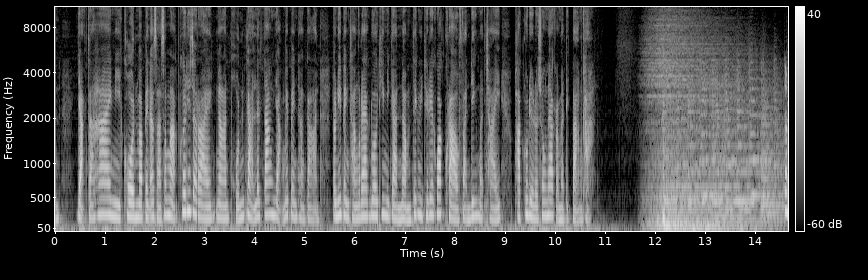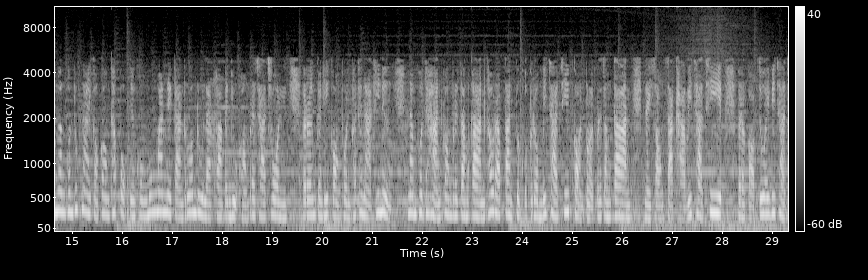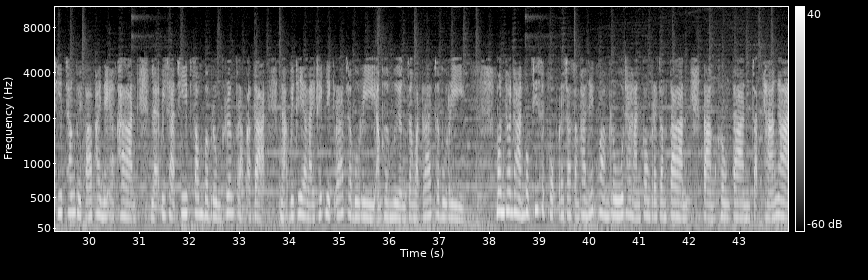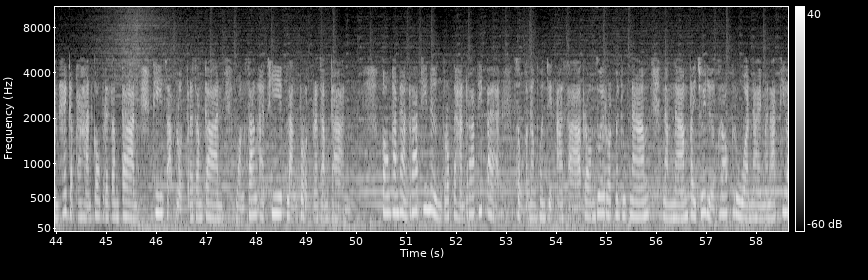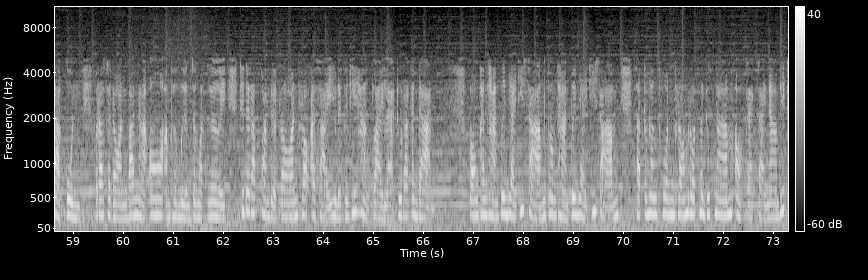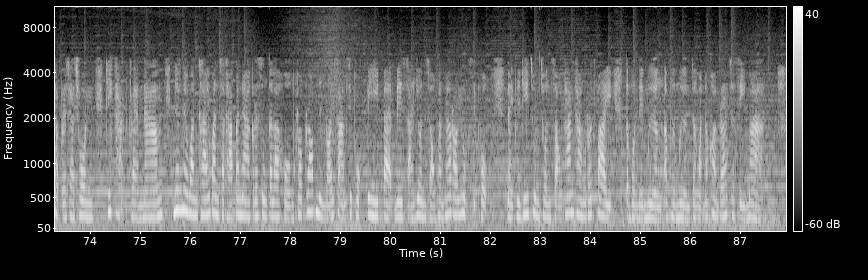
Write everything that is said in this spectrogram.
อยากจะให้มีคนมาเป็นอาสาสมัคร เพื่อที่จะรายงานผลการเลือกตั้งอย่างไม่เป็นทางการ แล้วนี่เป็นครั้งแรกด้วยที่มีการนำเทคโนโลยีที่เรียกว่า crowdfunding มาใช้พักครู่เดียวแล้วช่วงหน้ากลับมาติดตามค่ะ กำลังพลทุกนายของกองทัพบกยังคงมุ่งมั่นในการร่วมดูแลความเป็นอยู่ของประชาชน เริ่มกันที่กองพลพัฒนาที่1นำพลทหารกองประจำการเข้ารับการฝึกอบรมวิชาชีพก่อนปลดประจำการ ในสองสาขาวิชาชีพ ประกอบด้วยวิชาชีพช่างไฟฟ้าภายในอาคาร และวิชาชีพซ่อมบำรุงเครื่องปรับอากาศ ณ วิทยาลัยเทคนิคราชบุรีอำเภอเมืองจังหวัดราชบุรี มณฑลทหารบกที่ 16 ประชาสัมพันธ์ให้ความรู้ทหารกองประจำการ ตามโครงการจัดหางานให้กับทหารกองประจำการ ที่จะปลดประจำการ หวังสร้างอาชีพหลังปลดประจำการกองพันทหารราบที่ 1 กรมทหารราบที่ 8 ส่งกำลังพลจิตอาสาพร้อมด้วยรถบรรทุกน้ำนำน้ำไปช่วยเหลือครอบครัวนายมนัทพิลากุล ราษฎรบ้านนาอ้ออำเภอเมืองจังหวัดเลย ที่ได้รับความเดือดร้อนเพราะอาศัยอยู่ในพื้นที่ห่างไกลและธุรกันดาร กองพันฐานปืนใหญ่ที่ 3 กรมฐานปืนใหญ่ที่ 3 จัดกำลังพลพร้อมรถบรรทุกน้ำออกแจกจ่ายน้ำให้กับประชาชนที่ขาดแคลนน้ำ เนื่องในวันคล้ายวันสถาปนากระทรวงกลาโหม ครบรอบ 136 ปี 8 เมษายน 2566 ในพื้นที่ชุมชนสองข้างทางรถไฟตำบลในเมืองอำเภอเมืองจังหวัดนครราชสีมา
